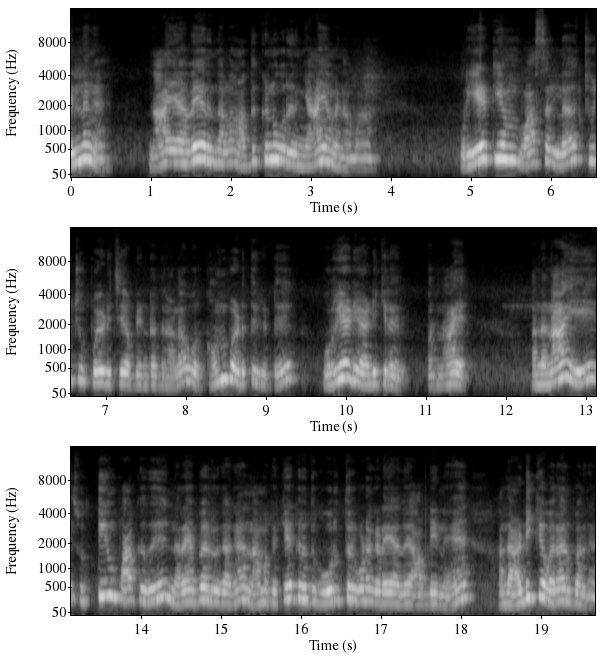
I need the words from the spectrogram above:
என்னங்க? நாயாகவே இருந்தாலும் அதுக்குன்னு ஒரு நியாயம் வேணாமா? ஒரு ஏடிஎம் வாசலில் சூச்சு போயிடுச்சு அப்படின்றதுனால ஒரு கம்பு எடுத்துக்கிட்டு ஒரே அடி அடிக்கிறாரு ஒரு நாயை. அந்த நாய் சுற்றியும் பார்க்குது நிறைய பேர் இருக்காங்க. நமக்கு கேட்குறதுக்கு ஒருத்தர் கூட கிடையாது அப்படின்னு அந்த அடிக்க வராரு பாருங்க.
